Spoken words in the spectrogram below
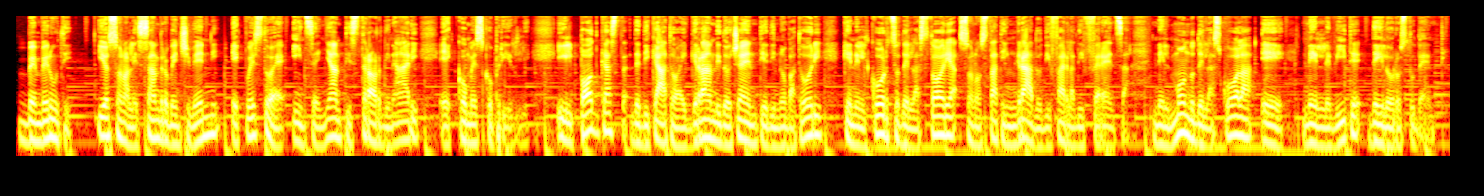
Benvenuti! Io sono Alessandro Bencivenni e questo è Insegnanti straordinari e come scoprirli, il podcast dedicato ai grandi docenti ed innovatori che nel corso della storia sono stati in grado di fare la differenza nel mondo della scuola e nelle vite dei loro studenti.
